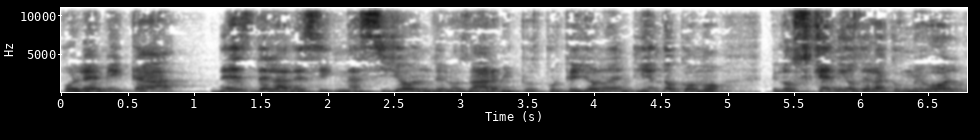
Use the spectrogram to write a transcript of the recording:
Polémica desde la designación de los árbitros, porque yo no entiendo cómo los genios de la Conmebol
